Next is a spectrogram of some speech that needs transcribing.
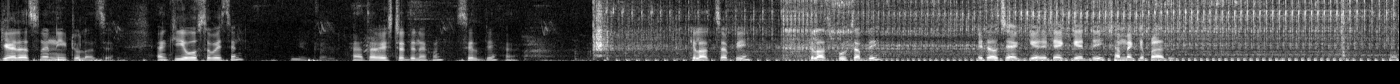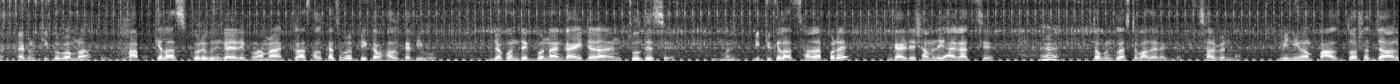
গিয়ার আছে না নিউট্রাল আছে? এখন কী অবস্থা পাইছেন? হ্যাঁ তার স্টার্ট দিন এখন সেলফ দিয়ে হ্যাঁ। ক্লাচ চাপি ক্লাচ ফুল চাপ দিই। এটা হচ্ছে এক গিয়ার এটা এক গিয়ার দিই সামনে একটা পাড়া দিই। এখন কি করব আমরা? হাফ ক্লাস করে কিন্তু গাড়ি দেখব। আমরা ক্লাস হালকা চাপবো পিক আপ হালকা দিব। যখন দেখব না গাড়িটা চলতেছে মানে একটু ক্লাস ছাড়ার পরে গাড়িটা সামনে দিকে আগাচ্ছে হ্যাঁ তখন ক্লাসটা বাজায় রাখবেন, ছাড়বেন না। মিনিমাম পাঁচ, দশ হাজার যাওয়ার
